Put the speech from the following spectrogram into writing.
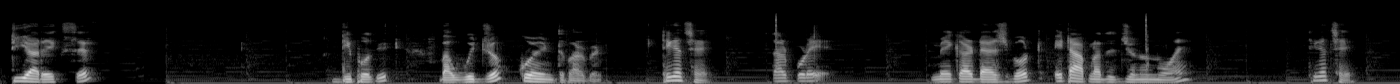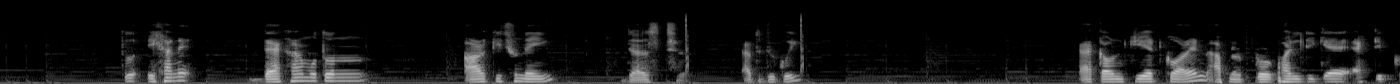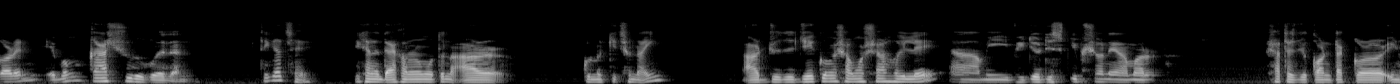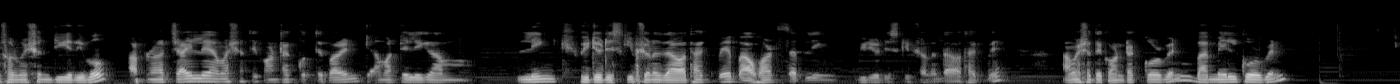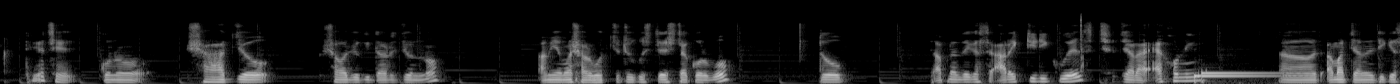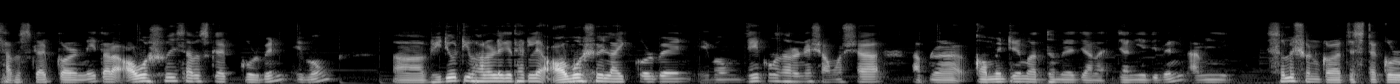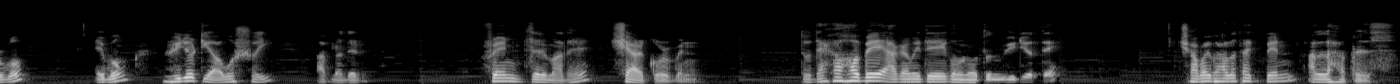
টিআরএক্স এর ডিপোজিট বা উইথড্র করে নিতে পারবেন। ঠিক আছে? তারপরে মেকার ড্যাশবোর্ড এটা আপনাদের জন্য নয়। ঠিক আছে? তো এখানে দেখার মতন আর কিছু নেই। জাস্ট এতটুকুই। অ্যাকাউন্ট ক্রিয়েট করেন, আপনার প্রোফাইলটিকে অ্যাক্টিভ করেন এবং কাজ শুরু করে দেন। ঠিক আছে? এখানে দেখানোর মতন আর কোনো কিছু নাই। আর যদি যে কোনো সমস্যা হইলে আমি ভিডিও ডিসক্রিপশনে আমার সাথে যে কন্ট্যাক্ট করার ইনফরমেশন দিয়ে দিব। আপনারা চাইলে আমার সাথে কন্ট্যাক্ট করতে পারেন। আমার টেলিগ্রাম লিংক ভিডিও ডিসক্রিপশনে দেওয়া থাকবে বা হোয়াটসঅ্যাপ লিংক ভিডিও ডিসক্রিপশনে দেওয়া থাকবে। আমার সাথে কন্ট্যাক্ট করবেন বা মেল করবেন। ঠিক আছে? কোনো সাহায্য, সহযোগিতার জন্য আমি আমার সর্বোচ্চটুকু চেষ্টা করব। তো আপনাদের কাছে আরেকটি রিকোয়েস্ট যারা এখনই আমার চ্যানেলটিকে সাবস্ক্রাইব করেননি তারা অবশ্যই সাবস্ক্রাইব করবেন এবং ভিডিওটি ভালো লেগে থাকলে অবশ্যই লাইক করবেন এবং যে কোনো ধরনের সমস্যা আপনারা কমেন্টের মাধ্যমে জানা, জানিয়ে দিবেন। আমি সলিউশন করার চেষ্টা করব এবং ভিডিওটি অবশ্যই আপনাদের ফ্রেন্ডসদের মাঝে শেয়ার করবেন। তো দেখা হবে আগামীতে কোনো নতুন ভিডিওতে। সবাই ভালো থাকবেন। আল্লাহ হাফেজ।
